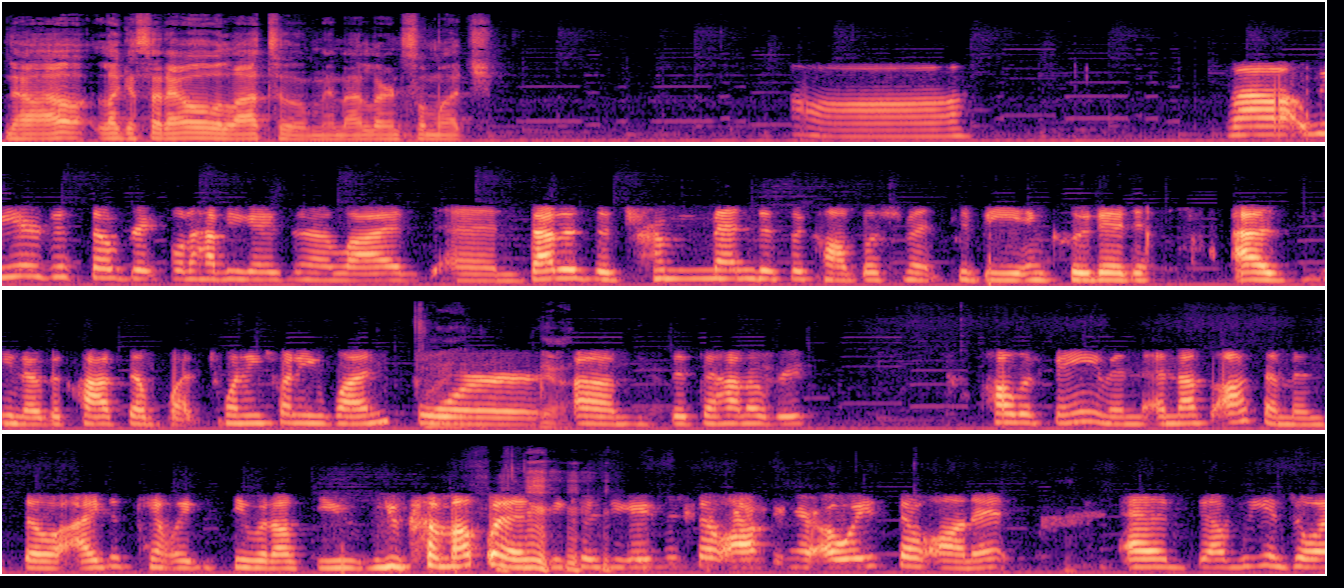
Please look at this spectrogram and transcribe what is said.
now, I, like I said, I owe a lot to him, and I learned so much. Well, we are just so grateful to have you guys in our lives, and that is a tremendous accomplishment to be included as you know the class of what 2021 for Yeah. um, the Tejano Roots Hall of Fame, and, and that's awesome. And so I just can't wait to see what else you you come up with because you guys are so awesome. You're always so on it, and uh, we enjoy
